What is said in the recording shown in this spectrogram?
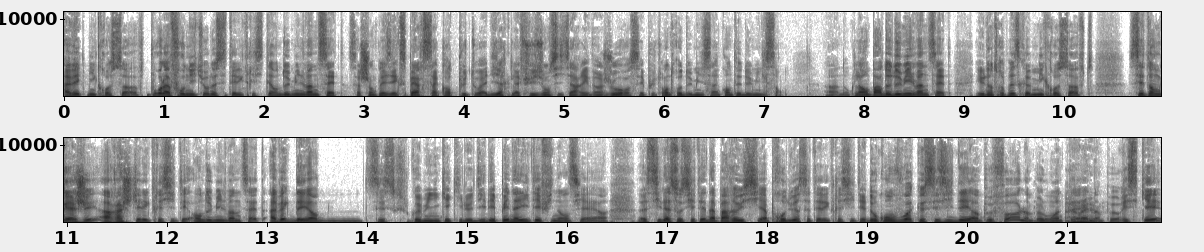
avec Microsoft pour la fourniture de cette électricité en 2027, sachant que les experts s'accordent plutôt à dire que la fusion, si ça arrive un jour, c'est plutôt entre 2050 et 2100. Hein, donc là, on parle de 2027. Et une entreprise comme Microsoft s'est engagée à racheter l'électricité en 2027, avec d'ailleurs, c'est ce communiqué qui le dit, des pénalités financières euh, si la société n'a pas réussi à produire cette électricité. Donc on voit que ces idées un peu folles, un peu lointaines, ah un peu risquées,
